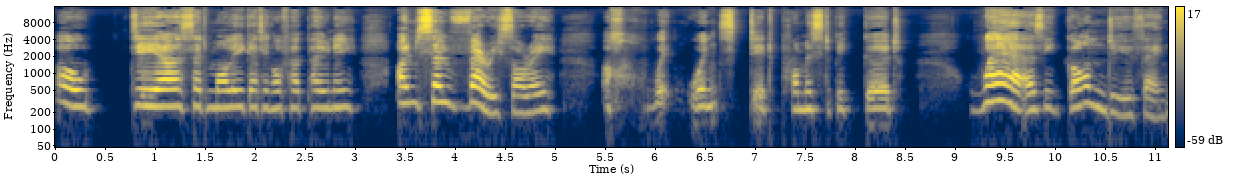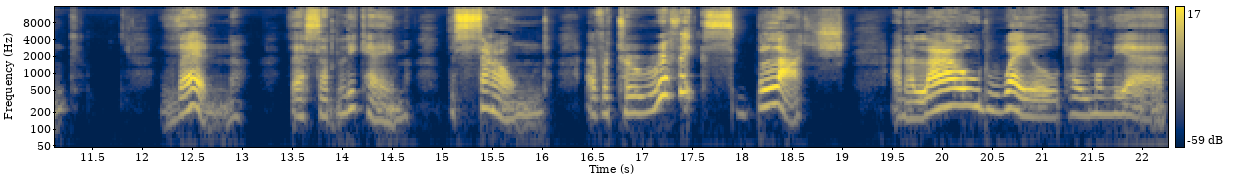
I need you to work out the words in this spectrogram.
Oh dear, said Molly, getting off her pony. I'm so very sorry. Oh, Winks did promise to be good. Where has he gone, do you think? Then there suddenly came the sound of a terrific splash and a loud wail came on the air.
